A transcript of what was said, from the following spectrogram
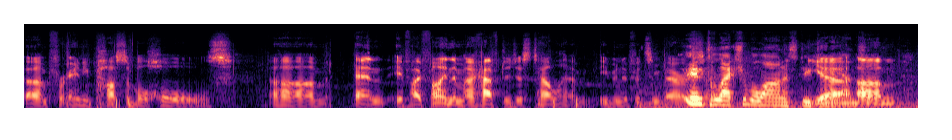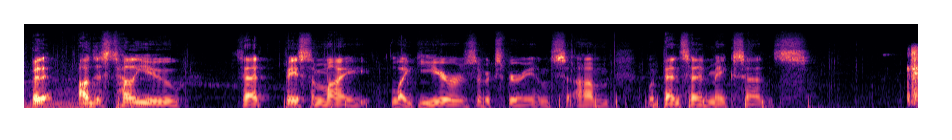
um, for any possible holes. And if I find them, I have to just tell him, even if it's embarrassing. Intellectual honesty yeah, um, but I'll just tell you that based on my like years of experience, um, what Ben said makes sense. um,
